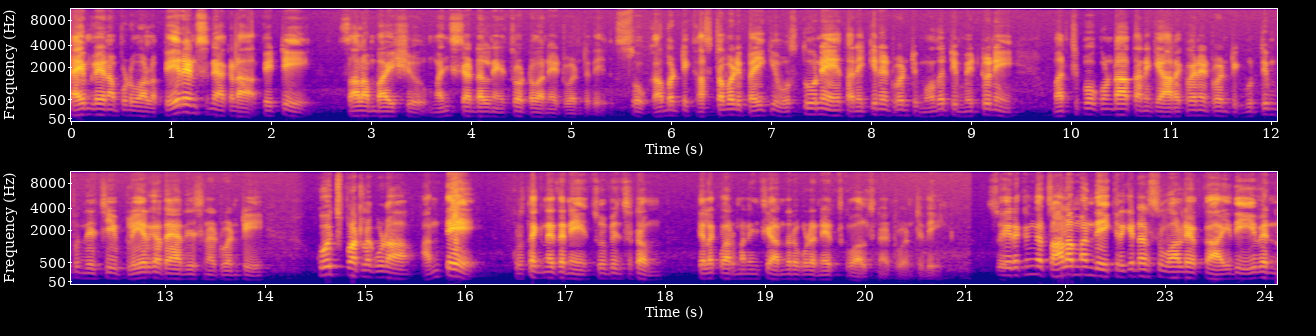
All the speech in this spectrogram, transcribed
టైం లేనప్పుడు వాళ్ళ పేరెంట్స్ని అక్కడ పెట్టి సాలంబాయిష్ మంచి చెడ్డల్ని చూడటం అనేటువంటిది. సో కాబట్టి కష్టపడి పైకి వస్తూనే తను ఎక్కినటువంటి మొదటి మెట్టుని మర్చిపోకుండా తనకి ఆ రకమైనటువంటి గుర్తింపుని తెచ్చి ప్లేయర్గా తయారు చేసినటువంటి కోచ్ పట్ల కూడా అంతే కృతజ్ఞతని చూపించటం తిలక్ వర్మ నుంచి అందరూ కూడా నేర్చుకోవాల్సినటువంటిది. సో ఈ రకంగా చాలామంది క్రికెటర్స్ వాళ్ళ యొక్క ఇది even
